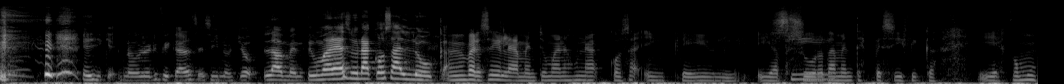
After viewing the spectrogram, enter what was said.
Y que no glorificar asesinos. Yo, la mente humana es una cosa A loca. mí me parece que la mente humana es una cosa increíble y Sí. absurdamente específica. Y es como.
